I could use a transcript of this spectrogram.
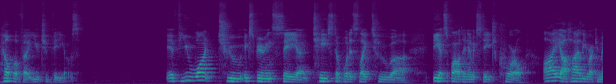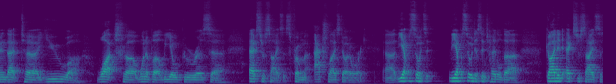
help of YouTube videos if you want to experience a, a taste of what it's like to uh, be at Spiral Dynamic Stage Coral, I uh, highly recommend that uh, you uh, watch uh, one of uh, Leo Gura's exercises from actualized.org. the, episodes, the episode is entitled Guided Exercise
